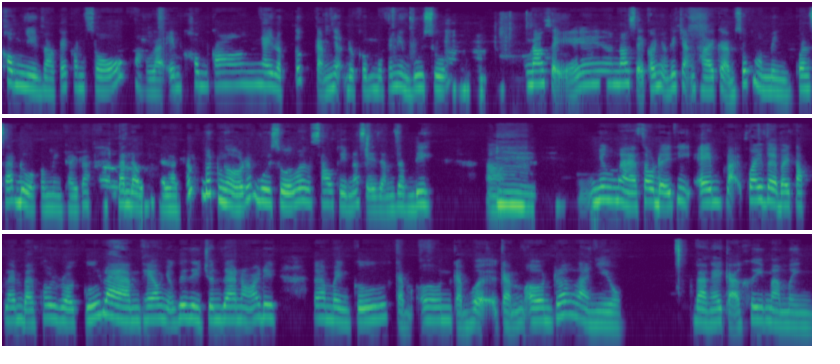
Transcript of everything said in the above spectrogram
không nhìn vào cái con số hoặc là em không có ngay lập tức cảm nhận được một cái niềm vui sướng ừ. nó sẽ nó sẽ có những cái trạng thái cảm xúc mà mình quan sát được và mình thấy là ừ. ban đầu là rất bất ngờ rất vui sướng và sau thì nó sẽ giảm dần đi à, ừ. nhưng mà sau đấy thì em lại quay về bài tập là em bảo thôi rồi cứ làm theo những cái gì chuyên gia nói đi. Là mình cứ cảm ơn cảm huệ cảm ơn rất là nhiều. Và ngay cả khi mà mình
